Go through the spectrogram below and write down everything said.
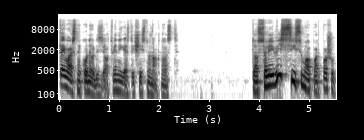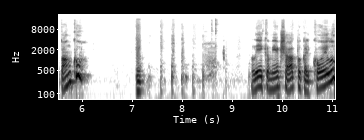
te vairs neko nevar izjaukt. Vienīgais tik šis nonāk nost. Tas arī viss īsumā par pašu tanku. Liekam iekšā atpakaļ koilu.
